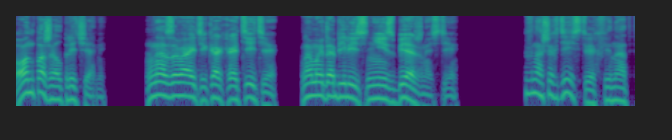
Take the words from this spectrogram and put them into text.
Он пожал плечами. Называйте как хотите, но мы добились неизбежности. В наших действиях, Финат,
